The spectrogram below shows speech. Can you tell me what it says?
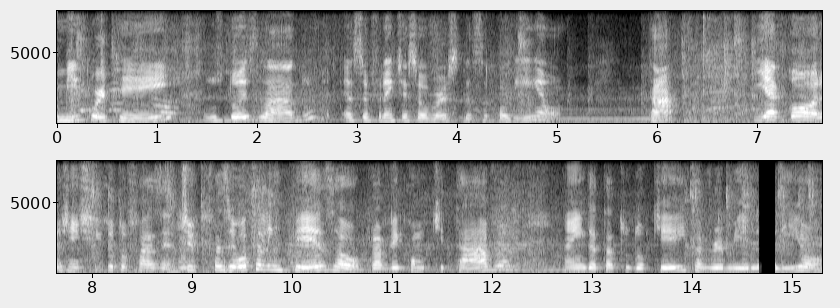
Imprimi, cortei os dois lados. Essa frente, esse é o verso da sacolinha, ó. Tá? E agora, gente, o que, que eu tô fazendo? Tive que fazer outra limpeza, ó, pra ver como que tava. Ainda tá tudo ok, tá vermelho ali, ó.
